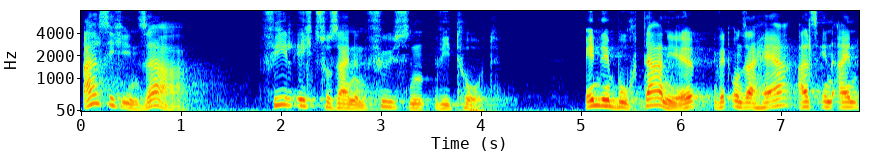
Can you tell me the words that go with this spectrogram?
als ich ihn sah, fiel ich zu seinen Füßen wie tot. In dem Buch Daniel wird unser Herr als in ein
